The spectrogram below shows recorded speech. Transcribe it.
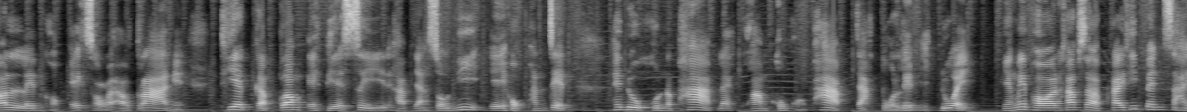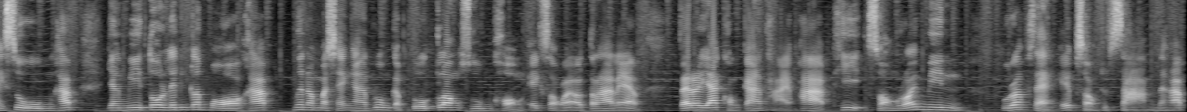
ก็เลนของ x 2 0 0 ultra เนี่ยเทียบกับกล้อง APS-C นะครับอย่าง Sony A6007 ให้ดูคุณภาพและความคมของภาพจากตัวเลนส์อีกด้วย ยังไม่พอนะครับสำหรับใครที่เป็นสายซูมครับยังมีตัวเลนส์กระบอกครับเมื่อนำมาใช้งานร่วมกับตัวกล้องซูมของ X 2 0 0 Ultra แล้วแต่ระยะของการถ่ายภาพที่ 200 มิลรับแสง f 2.3 นะครับ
